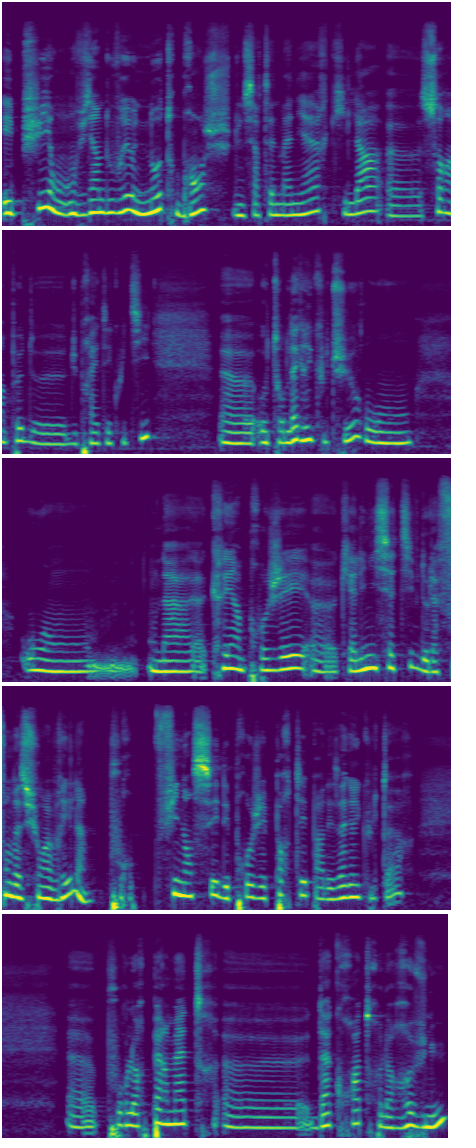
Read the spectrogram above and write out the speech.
et puis on vient d'ouvrir une autre branche d'une certaine manière qui là sort un peu du private equity autour de l'agriculture où on, on, a créé un projet euh, qui est à l'initiative de la Fondation Avril pour financer des projets portés par des agriculteurs euh, pour leur permettre euh, d'accroître leurs revenus,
